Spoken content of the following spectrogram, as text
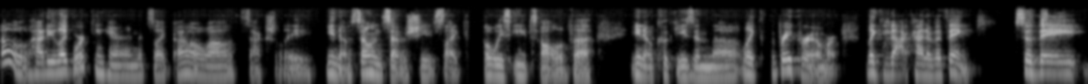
Oh, how do you like working here? And it's like, Oh, well, it's actually, you know, so and so, she's like always eats all of the, you know, cookies in the, like the break room or like that kind of a thing. So they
